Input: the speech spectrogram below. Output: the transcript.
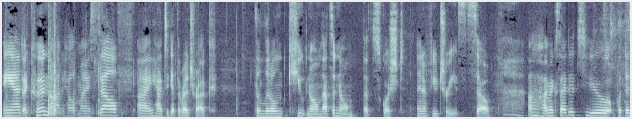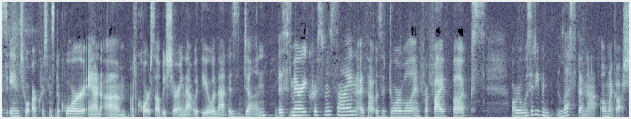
And I could not help myself. I had to get the red truck. The little cute gnome. That's a gnome that's squished in a few trees. So uh, I'm excited to put this into our Christmas decor. And um, of course, I'll be sharing that with you when that is done. This Merry Christmas sign I thought was adorable and for five bucks or was it even less than that? Oh my gosh,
